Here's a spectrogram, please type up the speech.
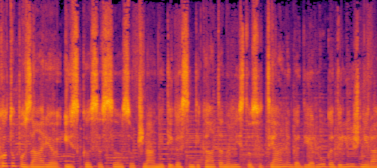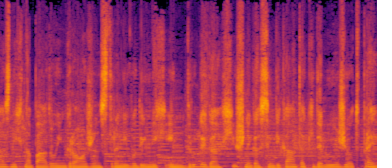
Kot opozarjajo iz KSS, so člani tega sindikata na mesto socialnega dialoga deležni raznih napadov in groženj strani vodilnih in drugega hišnega sindikata, ki deluje že odprej.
